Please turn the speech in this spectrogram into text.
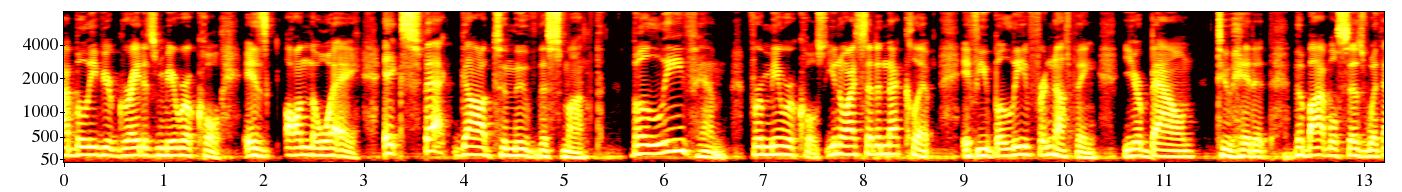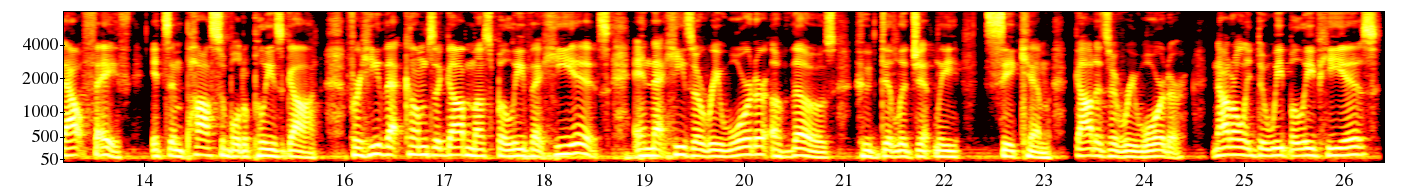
I believe your greatest miracle is on the way. Expect God to move this month. Believe Him for miracles. You know, I said in that clip if you believe for nothing, you're bound to hit it. The Bible says, without faith, it's impossible to please God. For he that comes to God must believe that he is, and that he's a rewarder of those who diligently seek him. God is a rewarder. Not only do we believe he is,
